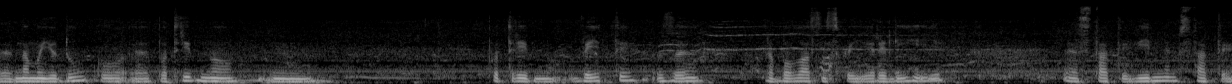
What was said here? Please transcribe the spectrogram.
е, на мою думку, е, потрібно, потрібно вийти з рабовласницької релігії, е, стати вільним, стати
